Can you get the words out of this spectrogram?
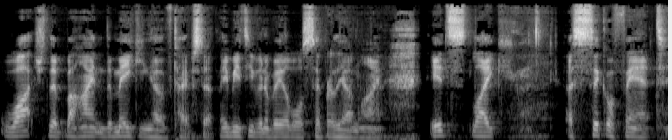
watch the behind the making of type stuff. Maybe it's even available separately online. It's like a sycophant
